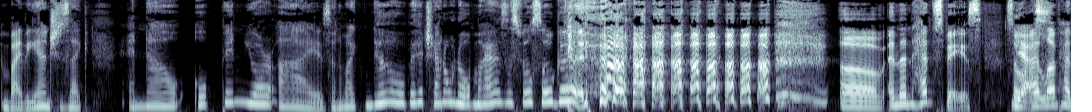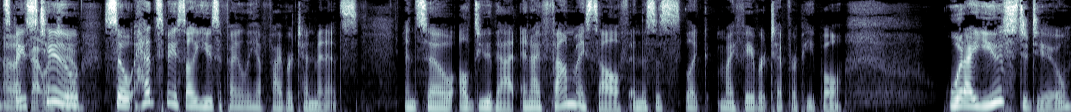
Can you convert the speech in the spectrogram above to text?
And by the end, she's like, and now open your eyes. And I'm like, no, bitch, I don't want to open my eyes. This feels so good. um, and then Headspace. So Yes, I love I like Headspace too. too. So Headspace I'll use if I only have five or 10 minutes. And so I'll do that. And I found myself, and this is like my favorite tip for people. What I used to do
